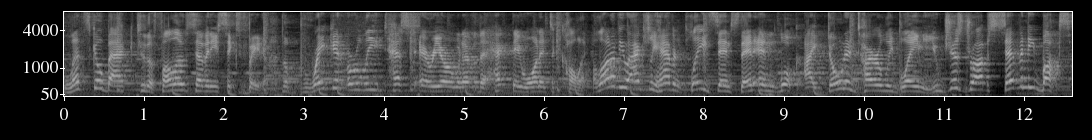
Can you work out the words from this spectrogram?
Let's go back to the Fallout 76 beta, the break it early test area or whatever the heck they wanted to call it. A lot of you actually haven't played since then, and look, I don't entirely blame you. You just dropped 70 bucks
